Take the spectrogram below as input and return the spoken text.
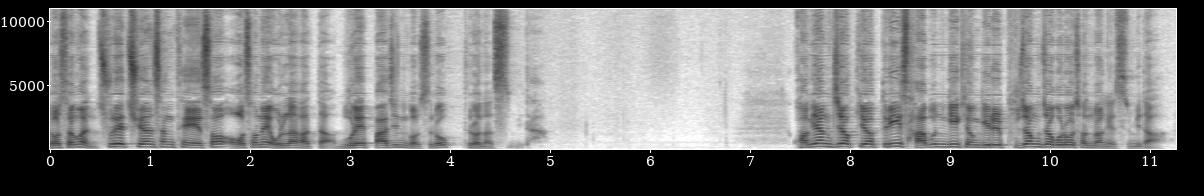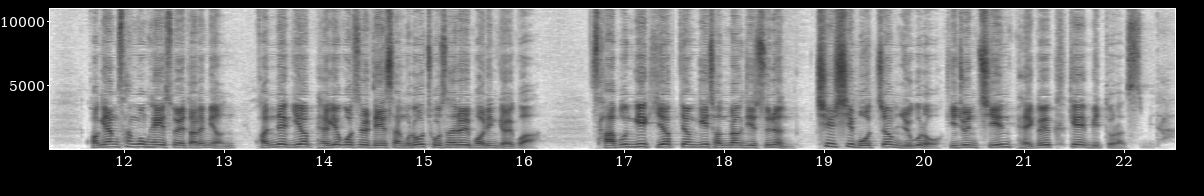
여성은 술에 취한 상태에서 어선에 올라갔다 물에 빠진 것으로 드러났습니다. 광양 지역 기업들이 4분기 경기를 부정적으로 전망했습니다. 광양상공회의소에 따르면 관내 기업 100여 곳을 대상으로 조사를 벌인 결과 4분기 기업 경기 전망 지수는 75.6으로 기준치인 100을 크게 밑돌았습니다.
